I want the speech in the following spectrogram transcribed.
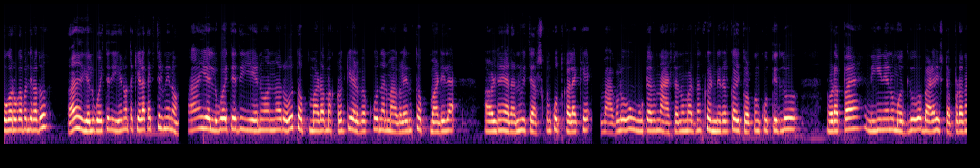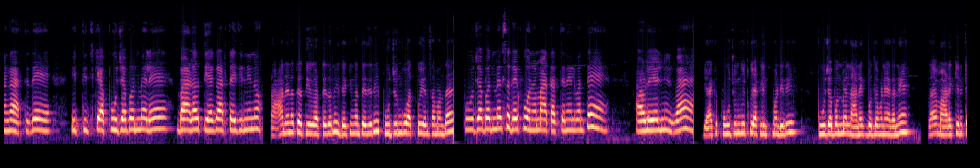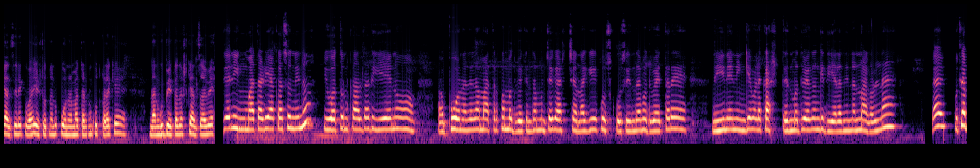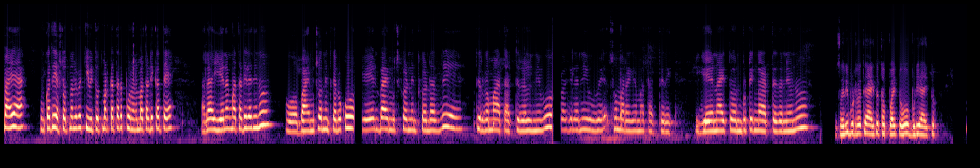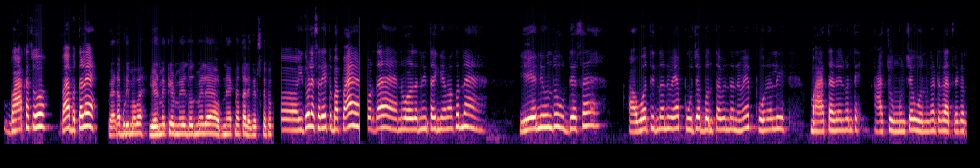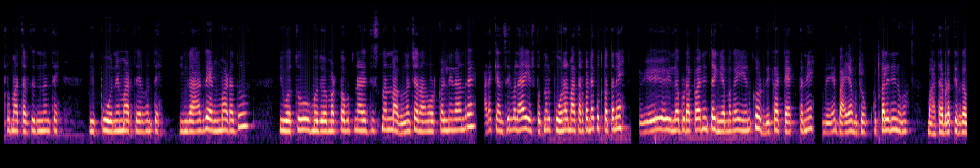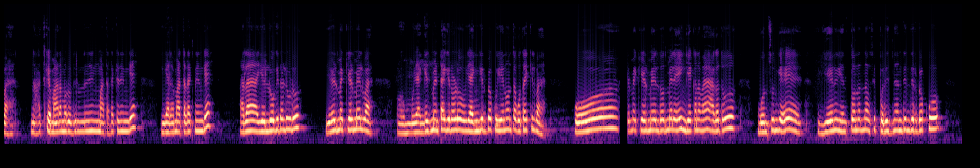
ಹೋಗೋ ಹೋಗ ಬಂದಿರೋದು? ಹಾಂ ಎಲ್ಲಿ ಹೋಯ್ತದ ಏನು ಅಂತ ಕೇಳಕತ್ತಿಲ್ಲ ನೀನು? ಆ ಎಲ್ಲಿ ಹೋಯ್ತದೆ ಏನು ಅನ್ನೋರು ತಪ್ಪು ಮಾಡೋ ಮಕ್ಳು ಕೇಳಬೇಕು ನನ್ನ ಮಗಳೇನು ತಪ್ಪು ಮಾಡಿಲ್ಲ. ಅವಳನ್ನ ಯಾರನ್ನು ವಿಚಾರಿಸ್ಕೊಂಡು ಕೂತ್ಕೊಳ್ಳೋಕ್ಕೆ ಮಗಳು ಊಟನ ನಾಷ್ಟನೂ ಮಾಡ್ದಂಗೆ ಕಣ್ಣೀರಲ್ಲಿ ಕೈ ತೊಳ್ಕೊಂಡು ಕೂತಿದ್ಲು. ನೋಡಪ್ಪ ನೀನೇನು ಮೊದಲು ಭಾಳ ಇಷ್ಟಪಡೋದಂಗೆ ಆಡ್ತಿದ್ದೆ. ಇತ್ತೀಚೆಗೆ ಆ ಪೂಜಾ ಬಂದಮೇಲೆ ಭಾಳ ಅತಿಯಾಗಿ ಆಡ್ತಾ ಇದ್ದೀನಿ ನೀನು. ನಾನೇನ ಆಡ್ತಾ ಇದ್ದಾನೆ ಇದಕ್ಕೆ ಅಂತ ಇದ್ದೀರಿ? ಪೂಜಂಗೂ ಅದಕ್ಕೂ ಏನು ಸಂಬಂಧ? ಪೂಜಾ ಬಂದ್ಮೇಲೆ ಸರಿಯಾಗಿ ಫೋನಲ್ಲಿ ಮಾತಾಡ್ತೇನೆ ಇಲ್ವಂತೆ? ಅವಳು ಹೇಳಿಲ್ವಾ ಯಾಕೆ ಪೂಜಂಗೂ ಇದಕ್ಕೂ ಯಾಕೆ ಲಿಂಕ್ ಮಾಡಿರಿ? ಪೂಜಾ ಬಂದ್ಮೇಲೆ ನಾನೇ ಬದಲಾವಣೆ ಆಗನೆ? ಮಾಡೋಕ್ಕೇನು ಕೆಲಸ ಇರಕ್ಕೆ ಎಷ್ಟೊತ್ತಲ್ಲಿ ಫೋನಲ್ಲಿ ಮಾತಾಡ್ಕೊಂಡು ಕೂತ್ಕೊಳ್ಳೋಕ್ಕೆ ನನಗೂ ಬೇಕಾದಷ್ಟು ಕೆಲಸ ಅವೆ ಇದೇನು ಹಿಂಗೆ ಮಾತಾಡಿ ಆಕಾಶ ನೀನು? ಇವತ್ತಿನ ಕಾಲದಲ್ಲಿ ಏನು ಫೋನಲ್ಲೆಲ್ಲ ಮಾತಾಡ್ಕೊಂಡು ಮದುವೆಗಿಂತ ಮುಂಚೆಗೆ ಅಷ್ಟು ಚೆನ್ನಾಗಿ ಕುಸ್ ಕುಸಿಯಿಂದ ಮದುವೆ ಆಯ್ತಾರೆ. ನೀನೇನು ಹಿಂಗೆ ಒಳ್ಳೆ ಕಷ್ಟದ ಮದುವೆ ಆಗಂಗಿದೆಯಲ್ಲ ನೀನು ನನ್ನ ಮಗಳನ್ನ? ಏಯ್ ಪುಟ್ಲ ಬಾಯ. ಉಂಕತೆ ಎಷ್ಟೊತ್ತಿನಲ್ಲಿ ಕಿವಿ ತೊತ್ತು ಮಾಡ್ಕೊತಾರೆ ಫೋನಲ್ಲಿ ಮಾತಾಡಿಕತ್ತೆ ಅಲ್ಲ ಏನಾಗ ಮಾತಾಡಿಲ್ಲ ನೀನು? ಓ, ಬಾಯಿ ಮುಚ್ಕೊಂಡು ನಿಂತ್ಕೋಬೇಕು. ಏನು ಬಾಯಿ ಮುಚ್ಕೊಂಡು ನಿಂತ್ಕೊಂಡ್ರಿ ತಿರ್ಗಾ ಮಾತಾಡ್ತಿರಲ್ಲ ನೀವು? ಪರವಾಗಿಲ್ಲ ನೀವೇ ಸುಮಾರಾಗೆ ಮಾತಾಡ್ತೀರಿ. ಈಗ ಏನಾಯ್ತು ಅಂದ್ಬಿಟ್ಟು ಹಿಂಗೆ ಆಡ್ತಿದ್ದ ನೀವು ಸರಿ ಬಿಡ್ರತೆ ಆಯಿತು ತಪ್ಪಾಯ್ತು ಬಿಡಿ ಆಯ್ತು. ಬಾ ಕಸು ಬಾ ಬತ್ತಳೆ. ಬೇಡ ಬಿಡಿ ಮಾವ ಏಳ್ಮೆ ಕೇಳ್ಮೆ ಮೇಲ್ದೋದ್ಮೇಲೆ ಅವ್ರನ್ನ ಯಾಕೆ ತಲೆಗೆಡ್ಸ್ಕೋಬೇಕು? ಇದೊಳ್ಳೆ ಸರಿ ಆಯ್ತು ಬಾಪ ನೋಡ್ದ ನೋಡಿದ್ರೆ ನಿನ್ ತಂಗಿ ಮಗನ್ನ. ಏನು ಒಂದು ಉದ್ದೇಶ? ಅವತ್ತಿಂದನೂ ಪೂಜೆ ಬಂತವಿಂದನೂ ಫೋನಲ್ಲಿ ಮಾತಾಡಿಲ್ವಂತೆ. ಆಚು ಮುಂಚೆ ಒಂದು ಗಂಟೆ ರಾತ್ರಿ ಗಂಟಲು ಮಾತಾಡ್ತಿದ್ನಂತೆ. ಈ ಫೋನೇ ಮಾಡ್ತಾ ಇಲ್ವಂತೆ. ಹಿಂಗಾದ್ರೆ ಹೆಂಗೆ ಮಾಡೋದು? ಇವತ್ತು ಮದುವೆ ಮಾಡ್ಕೊಬಿಟ್ಟು ನಾಳೆ ದಿವಸ ನನ್ನ ಮಗನ ಚೆನ್ನಾಗಿ ನೋಡ್ಕೊಳ್ಳಿಲ್ಲ ಅಂದ್ರೆ? ಆಡ ಕೆಲಸ ಇಲ್ವಲ್ಲ ಎಷ್ಟೊತ್ತಿನಲ್ಲಿ ಫೋನಲ್ಲಿ ಮಾತಾಡ್ಕೊಂಡೆ ಕೂತ್ಕೊತಾನೆ. ಏ, ಇಲ್ಲ ಬಿಡಪ್ಪ, ನಿನ್ ತಂಗಿ ಮಗ ಏನು ಕೊಡ್ದಿ? ಕಟ್ಟೆ ಆಗ್ತಾನೆ ಬಾಯ ಮುಚ್ಚೋ ಕೂತ್ಕೊಳ್ಳಿ ನೀನು. ಮಾತಾಡ್ಬಿಡ ಬಾ. ನಾಚಿಕೆ ಮಾನ ಮರುದಿಲ್ಲ ನಿಂಗೆ ಮಾತಾಡಕ್ಕೆ ನಿನಗೆ. ಹಿಂಗೆಲ್ಲ ಮಾತಾಡಕ್ಕೆ ನಿನಗೆ. ಅಲ್ಲ, ಎಲ್ಲಿ ಹೋಗಿದ್ದಾಳು ಇವಳು? ಹೇಳ್ಮೆ ಕೇಳ್ಮೇಲ್ವಾ? ಎಂಗೇಜ್ಮೆಂಟ್ ಆಗಿರೋಳು. ಹೆಂಗಿರ್ಬೇಕು, ಏನು ಅಂತ ಗೊತ್ತಾಗಿಲ್ವಾ ಓ ಹೇಳ್ಮೆ ಕೇಳ್ಮೆ ಇಲ್ದೋದ್ಮೇಲೆ ಹಿಂಗೆ ಕಣವ ಆಗೋದು? ಮುನ್ಸುನ್ಗೆ ಏನು ಎಂತ ಅನ್ನೋದು ಪರಿಜ್ಞಾನದಿಂದ ಇರಬೇಕು.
